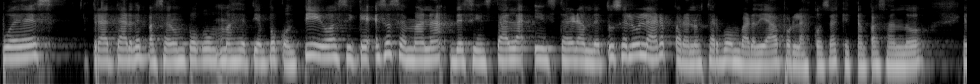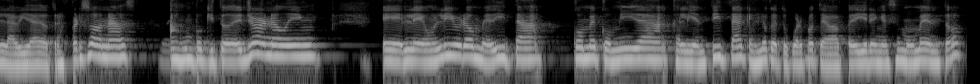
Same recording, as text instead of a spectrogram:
puedes tratar de pasar un poco más de tiempo contigo, así que esa semana desinstala Instagram de tu celular para no estar bombardeada por las cosas que están pasando en la vida de otras personas, haz un poquito de journaling, eh, lee un libro, medita, come comida calientita, que es lo que tu cuerpo te va a pedir en ese momento,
